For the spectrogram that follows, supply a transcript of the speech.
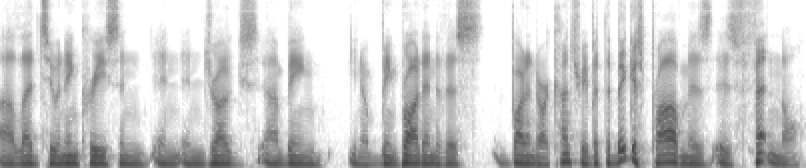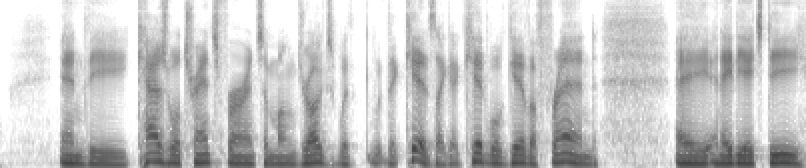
uh, led to an increase in in, in drugs uh, being you know being brought into this brought into our country. But the biggest problem is is fentanyl and the casual transference among drugs with, with the kids. Like a kid will give a friend a an ADHD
